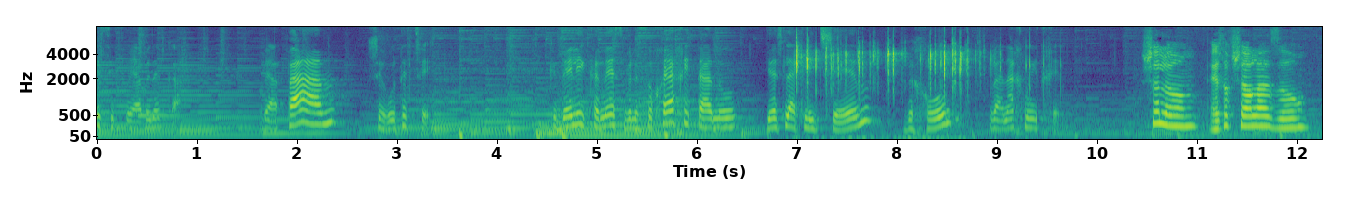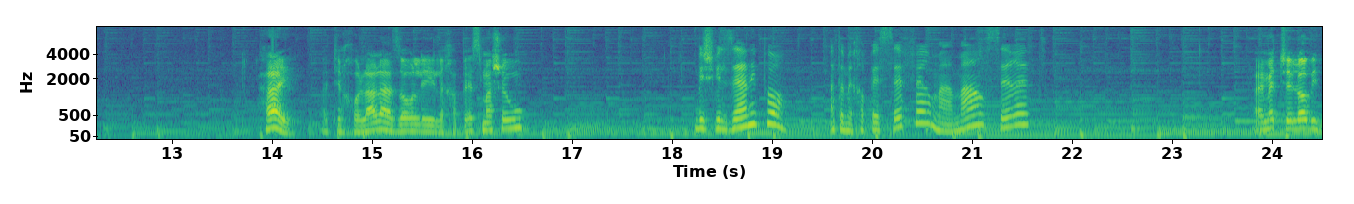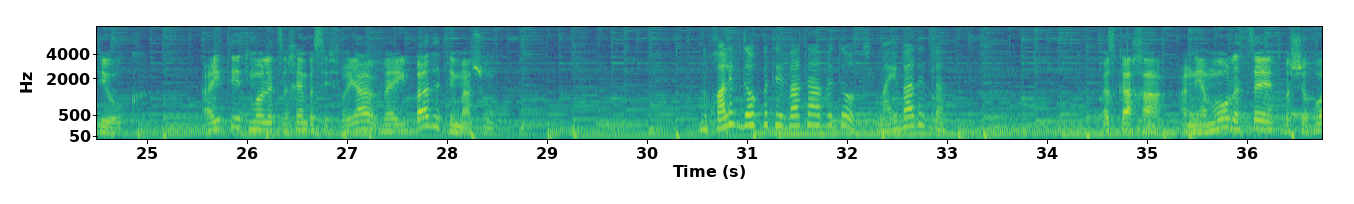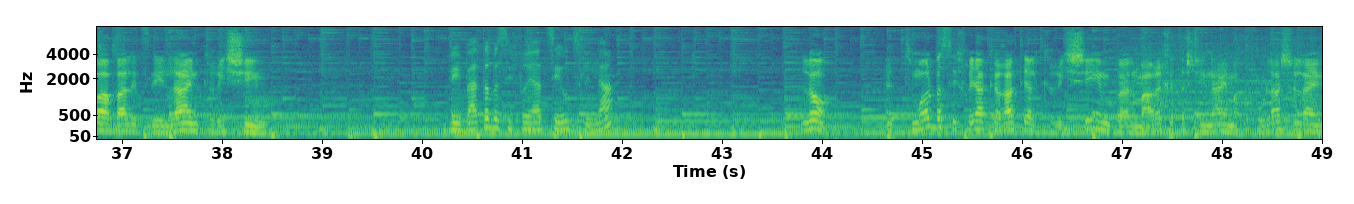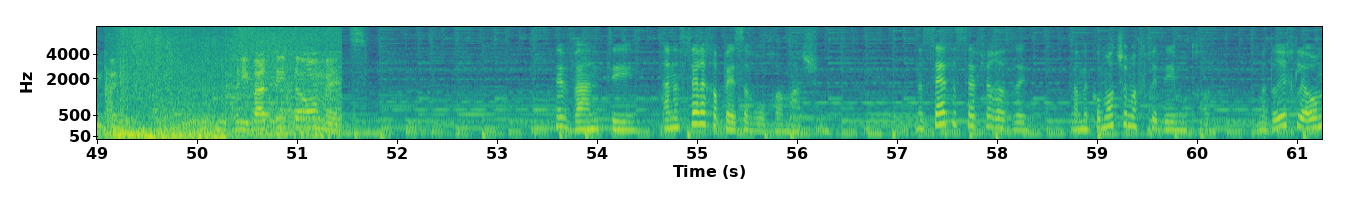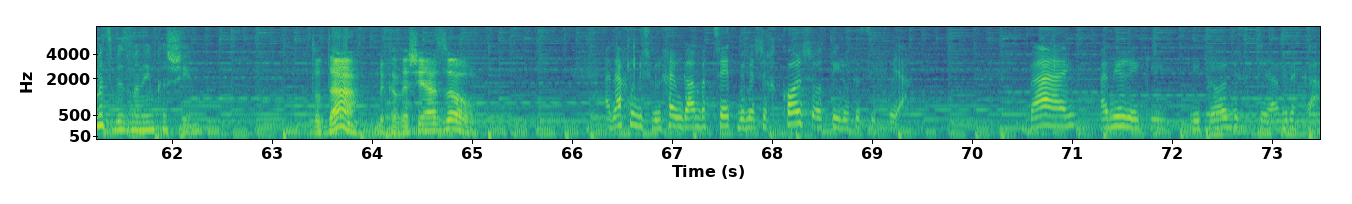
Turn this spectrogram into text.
בספרייה בדקה. והפעם, שירות הצ'אט. כדי להיכנס ולשוחח איתנו, יש להקליד שם וחוג, ואנחנו איתכם. שלום, איך אפשר לעזור? היי, את יכולה לעזור לי לחפש משהו? בשביל זה אני פה. אתה מחפש ספר, מאמר, סרט? האמת שלא בדיוק. הייתי אתמול אצלכם בספרייה ואיבדתי משהו. נוכל לבדוק בתיבת האבדות. מה איבדת? אז ככה, אני אמור לצאת בשבוע הבא לצלילה עם כרישים. ואיבדת בספרייה ציוד צלילה? לא, אתמול בספרייה קראתי על כרישים ועל מערכת השיניים הכפולה שלהם ו... ואיבדתי את האומץ. הבנתי. אנסה לחפש עבורך משהו. נסה את הספר הזה, המקומות שמפחידים אותך. מדריך לאומץ בזמנים קשים. תודה, מקווה שיעזור. אנחנו בשבילכם גם בצ'אט במשך כל שעות פעילות הספרייה. ביי, אני ריקי, להתראות בספרייה בדקה.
